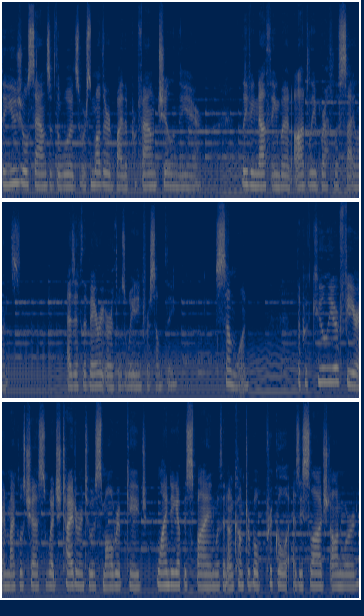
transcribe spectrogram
The usual sounds of the woods were smothered by the profound chill in the air, leaving nothing but an oddly breathless silence as if the very earth was waiting for something. Someone. The peculiar fear in Michael's chest wedged tighter into his small rib cage, winding up his spine with an uncomfortable prickle as he slodged onward,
